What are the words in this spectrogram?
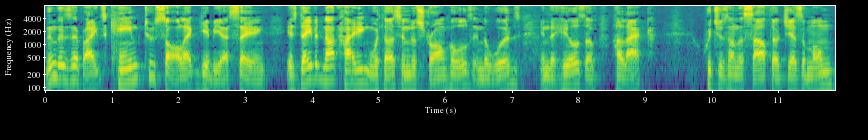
Then the Ziphites came to Saul at Gibeah, saying, Is David not hiding with us in the strongholds, in the woods, in the hills of Halak, which is on the south of Jeshimon?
